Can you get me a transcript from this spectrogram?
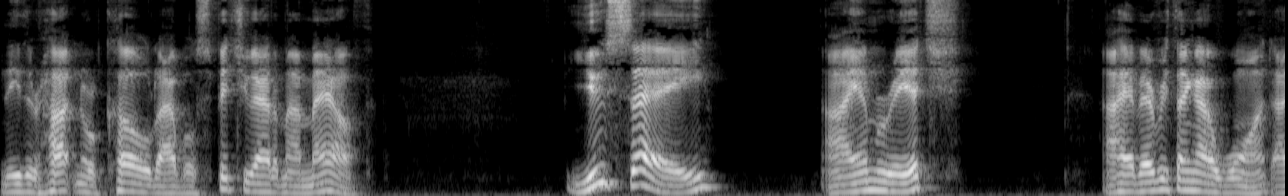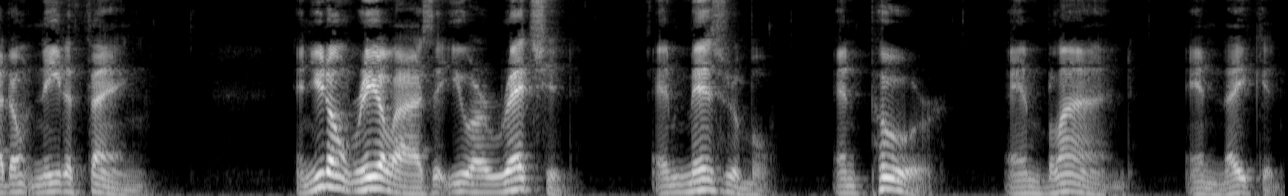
neither hot nor cold, I will spit you out of my mouth. You say, I am rich. I have everything I want. I don't need a thing and you don't realize that you are wretched and miserable and poor and blind and naked.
